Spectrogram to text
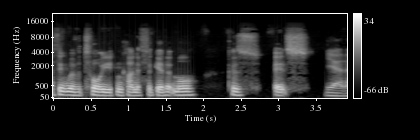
I think with a tour, you can kind of forgive it more because it's. yeah,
